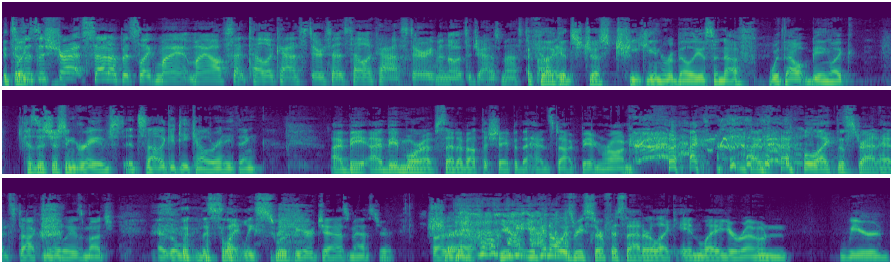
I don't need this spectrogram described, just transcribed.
it's Because like it's a strat setup. It's like my my offset Telecaster says Telecaster, even though it's a Jazzmaster. I feel like it's just cheeky and rebellious enough without being like because it's just engraved. It's not like a decal or anything. I'd be I'd be more upset about the shape of the headstock being wrong. I, I don't like the Strat headstock nearly as much as a, the slightly swoopier Jazzmaster. But uh, you can, you can always resurface that or like inlay your own weird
